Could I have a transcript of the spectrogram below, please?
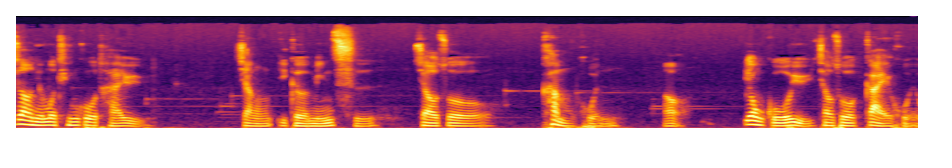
知道你有没有听过台语讲一个名词叫做“看魂”哦，用国语叫做“盖魂”，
